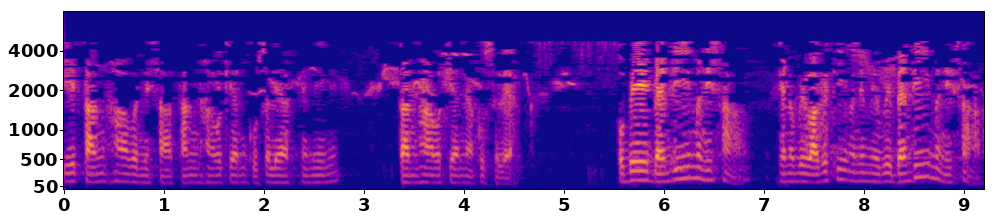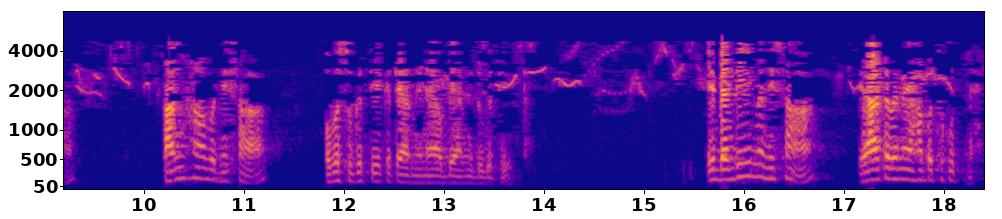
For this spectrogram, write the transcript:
ඒ තණ්හාව නිසා තණ්හාව කියන්නේ කුසලයක් නෙමෙයිනේ. තණ්හාව කියන්නේ අකුසලයක්. ඔබේ බැඳීම නිසා, කියන ඔබේ වගකීම නෙමෙයි ඔබේ බැඳීම නිසා තණ්හාව නිසා ඔබ සුගතියකට යන්නේ නැහැ ඔබ යන්නේ දුගතියට. ඒ බැඳීම නිසා එයාට වෙන යහපතකුත් නැහැ.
